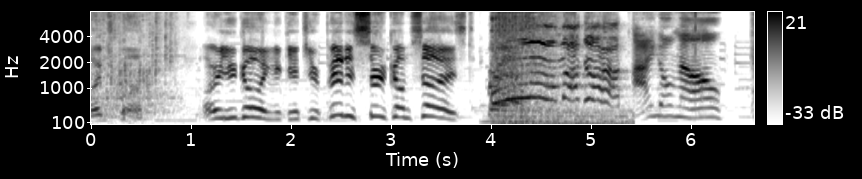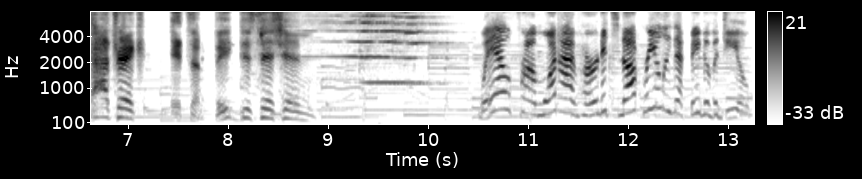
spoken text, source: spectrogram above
SpongeBob, are you going to get your penis circumcised? Oh my god! I don't know. Patrick, it's a big decision. Well, from what I've heard, it's not really that big of a deal.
